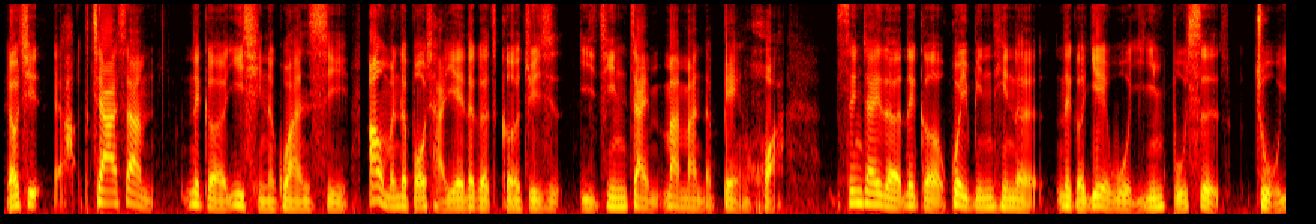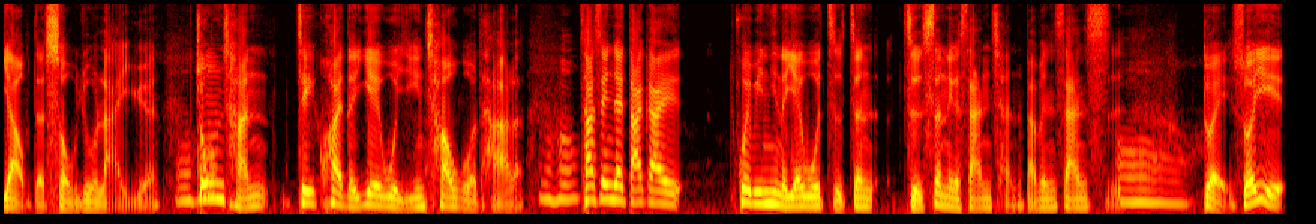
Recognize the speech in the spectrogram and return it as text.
尤其加上那个疫情的关系，澳门的博彩业那个格局是已经在慢慢的变化。现在的那个贵宾厅的那个业务已经不是主要的收入来源，中产这一块的业务已经超过它了。它现在大概。贵宾厅的业务只剩只剩那个三成，百分之三十。哦，对，所以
